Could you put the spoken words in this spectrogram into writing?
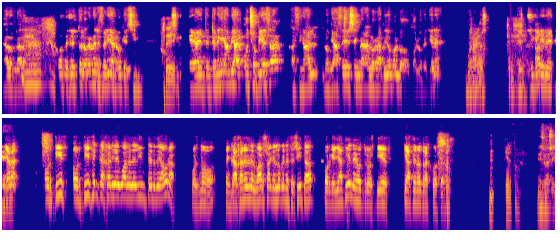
Claro, claro. Entonces, esto es lo que me refería, ¿no? Que si, Sí. si hay- te- tiene que cambiar ocho piezas, al final lo que hace es engranarlo rápido con lo, con lo que tiene. Bueno, Claro. pues Sí, sí. esto sí que Claro. tiene. Y ahora, ¿Ortiz, ¿Ortiz encajaría igual en el Inter de ahora? Pues no, encaja en el del Barça, que es lo que necesita, porque ya tiene otros 10 que hacen otras cosas. Cierto. Eso así.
